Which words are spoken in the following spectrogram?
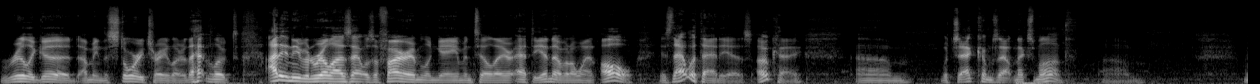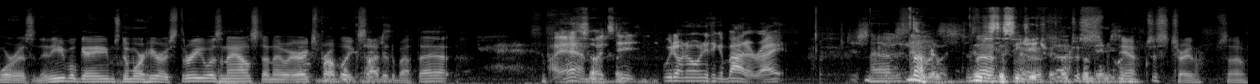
really good. I mean, the story trailer that looked. I didn't even realize that was a Fire Emblem game until they were at the end of it. I went, "Oh, is that what that is?" Okay, um, which that comes out next month. Um, more Resident Evil games. No More Heroes Three was announced. I know Eric's probably excited about that. I am, So but excited. did, we don't know anything about it, right? Just No, it was just- Not really. It was just a CG yeah, trailer. just- no yeah, just a trailer. So.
